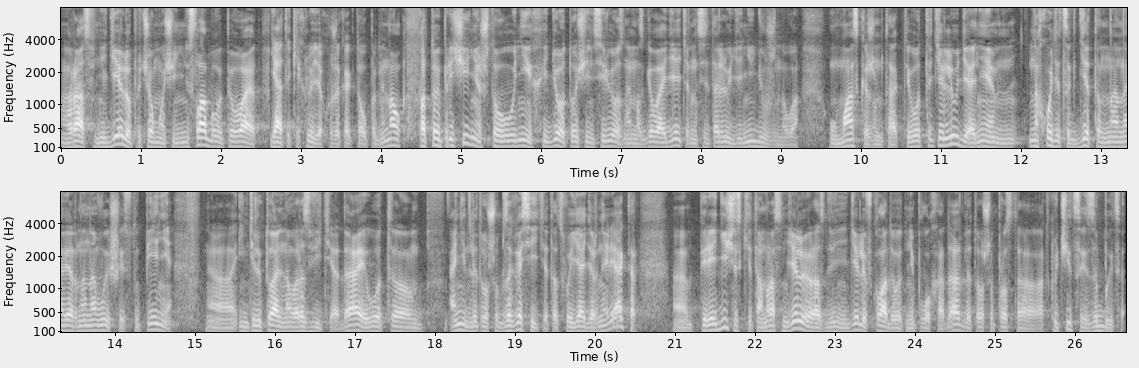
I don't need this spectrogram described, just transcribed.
раз в неделю, причем очень неслабо выпивают. Я о таких людях уже как-то упоминал. По той причине, что у них идет очень серьезная мозговая деятельность. Это люди недюжинного ума, скажем так. И вот эти люди, они находятся где-то, на, наверное, на высшей ступени э, интеллектуального развития. Да? И вот э, они для того, чтобы загасить этот свой ядерный реактор, э, периодически там раз в неделю, раз в две недели вкладывают неплохо, да? для того, чтобы просто отключиться и забыться.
